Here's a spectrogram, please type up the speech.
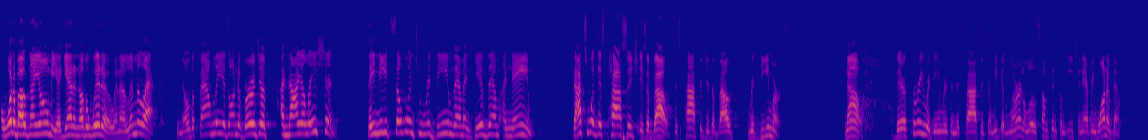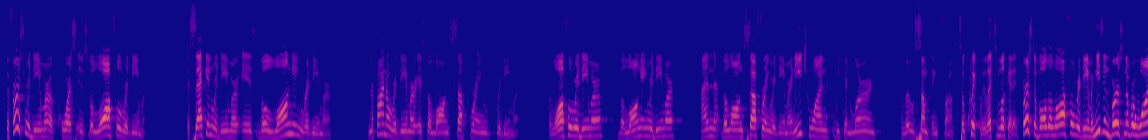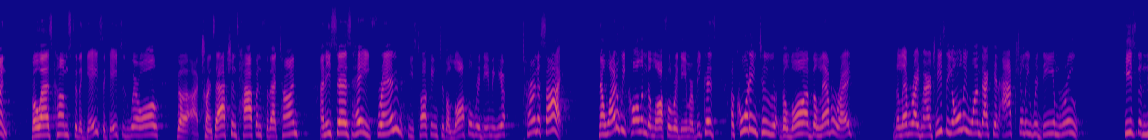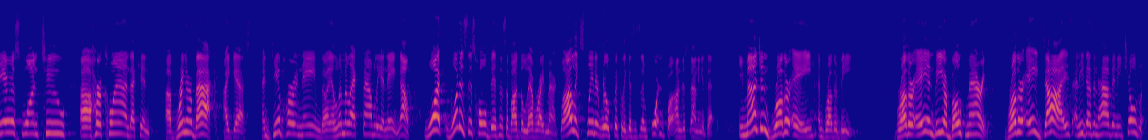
Or what about Naomi? Again, another widow, and Elimelech. You know, the family is on the verge of annihilation. They need someone to redeem them and give them a name. That's what this passage is about. This passage is about redeemers. Now, there are three redeemers in this passage, and we could learn a little something from each and every one of them. The first redeemer, of course, is the lawful redeemer. The second redeemer is the longing redeemer. And the final redeemer is the long suffering redeemer. The lawful redeemer, the longing redeemer, and the long suffering Redeemer. And each one we can learn a little something from. So, quickly, let's look at it. First of all, the lawful Redeemer. He's in verse number one. Boaz comes to the gates. The gates is where all the uh, transactions happen for that time. And he says, Hey, friend, he's talking to the lawful Redeemer here, turn aside. Now, why do we call him the lawful Redeemer? Because according to the law of the Levirate, the Levirate marriage, he's the only one that can actually redeem Ruth. He's the nearest one to uh, her clan that can uh, bring her back, I guess, and give her a name, the Elimelech family a name. Now, what, what is this whole business about the Levirate marriage? Well, I'll explain it real quickly because it's important for understanding a text. Imagine brother A and brother B. Brother A and B are both married. Brother A dies and he doesn't have any children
